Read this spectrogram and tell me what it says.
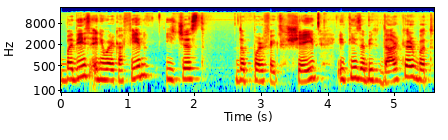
But this Anywhere Caffeine is just the perfect shade. It is a bit darker, but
